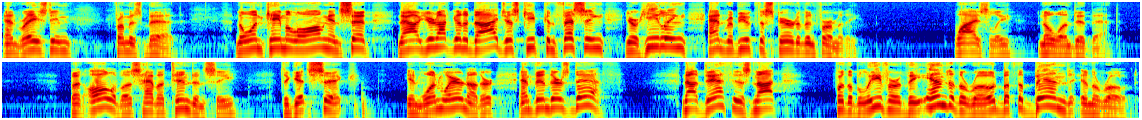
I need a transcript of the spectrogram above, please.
and raised him from his bed. No one came along and said, Now you're not going to die, just keep confessing your healing and rebuke the spirit of infirmity. Wisely, no one did that. But all of us have a tendency to get sick in one way or another, and then there's death. Now, death is not for the believer the end of the road, but the bend in the road.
